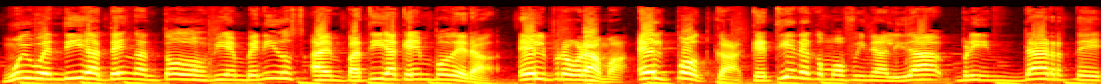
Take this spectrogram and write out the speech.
Muy buen día, tengan todos bienvenidos a Empatía que Empodera, el programa, el podcast que tiene como finalidad brindarte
